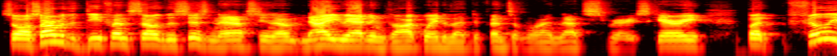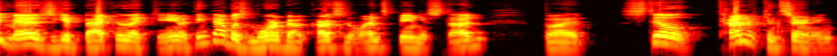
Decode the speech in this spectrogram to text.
So I'll start with the defense, though. This is nasty. Now, now you add in Ngakoue to that defensive line. That's very scary. But Philly managed to get back into that game. I think that was more about Carson Wentz being a stud, but still kind of concerning.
